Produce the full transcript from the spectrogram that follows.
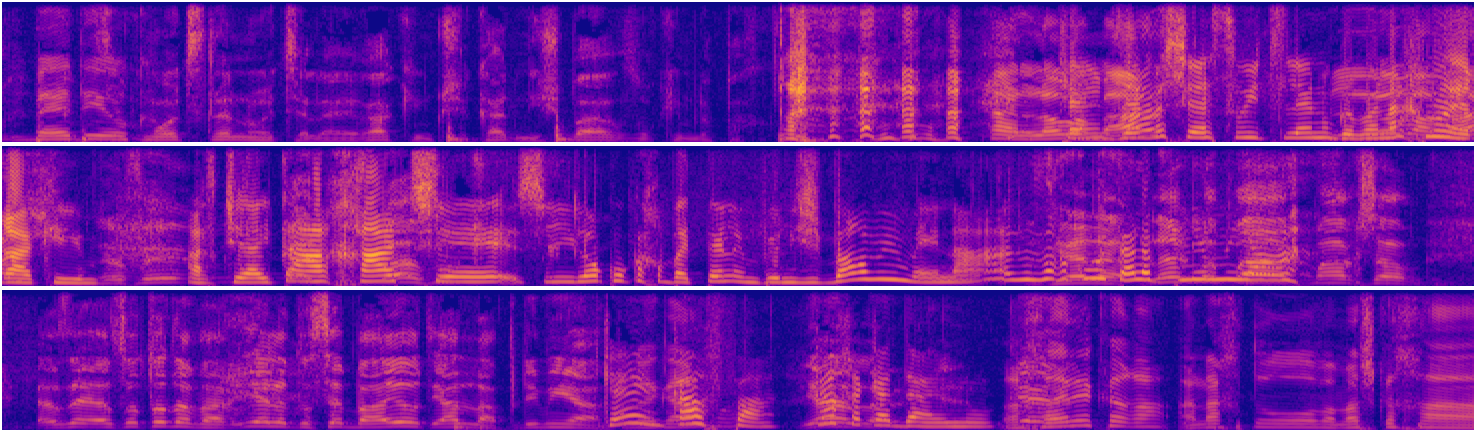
זה בדיוק. כמו אצלנו, אצל העיראקים, כשכד נשבר, זורקים לפח. לא כן, זה מה ממש. שעשו אצלנו, גם לא אנחנו ממש. עיראקים. אז כשהייתה אחת. שהיא לא כל כך בתלם ונשבר ממנה, אז אז זרקו יאללה, אותה. לפח, מה עכשיו? אז זה- אז אותו דבר, ילד עושה בעיות, יאללה, פנימייה. כן. כאפה. ככה גדלנו. רחל יקרה, אנחנו ממש ככה,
